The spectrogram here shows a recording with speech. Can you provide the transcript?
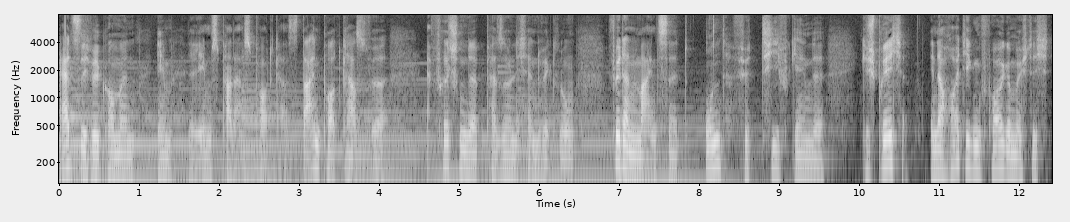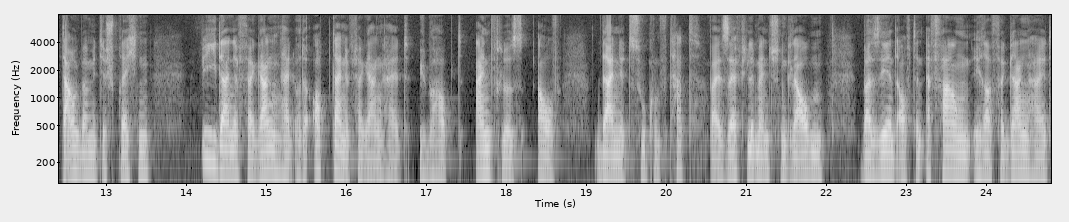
Herzlich willkommen im Lebenspalast Podcast, dein Podcast für erfrischende persönliche Entwicklung, für dein Mindset und für tiefgehende Gespräche. In der heutigen Folge möchte ich darüber mit dir sprechen, wie deine Vergangenheit oder ob deine Vergangenheit überhaupt Einfluss auf deine Zukunft hat, weil sehr viele Menschen glauben, basierend auf den Erfahrungen ihrer Vergangenheit,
